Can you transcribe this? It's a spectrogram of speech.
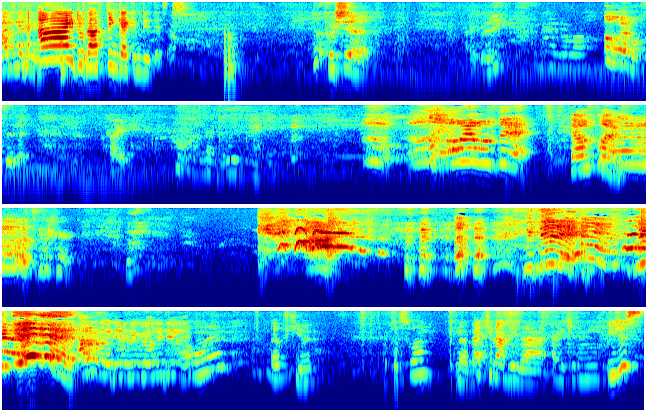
Come on. I'm And gonna I do not think I can do this. push it. Alright, ready? Oh, I almost did it. Alright. Oh, I almost did it. That was close. Oh, it's gonna hurt. we did it. We did it. I don't know. Did we really do That it? one? That's cute. This one? No, I cannot do that. Are you kidding me? You just.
